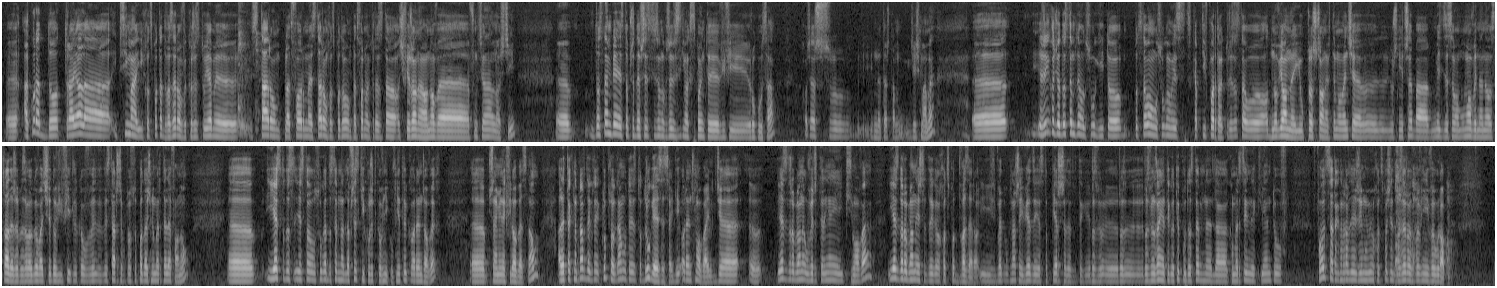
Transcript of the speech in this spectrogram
E, Akurat do triala Ipsima i hotspota 2.0 wykorzystujemy starą platformę, starą hotspotową platformę, która została odświeżona o nowe funkcjonalności. E, W dostępie jest to przede wszystkim, są to przede wszystkim access pointy Wi-Fi Rukusa, chociaż e, inne też tam gdzieś mamy. E, Jeżeli chodzi o dostępne usługi, to podstawową usługą jest Captive Portal, który został odnowiony i uproszczony. W tym momencie e, już nie trzeba mieć ze sobą umowy na Neostradę, żeby zalogować się do Wi-Fi, tylko wy- wystarczy po prostu podać numer telefonu. E, I jest to, jest to usługa dostępna dla wszystkich użytkowników, nie tylko orężowych, przynajmniej na chwilę obecną. Ale tak naprawdę tutaj klub programu to jest to drugie SSID, Orange Mobile, gdzie jest zrobione uwierzytelnienie i jest dorobiony jeszcze do tego hotspot 2.0 i według naszej wiedzy jest to pierwsze rozwiązanie tego typu dostępne dla komercyjnych klientów w Polsce, a tak naprawdę jeżeli mówimy o hotspocie 2.0 to pewnie i w Europie. Y,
